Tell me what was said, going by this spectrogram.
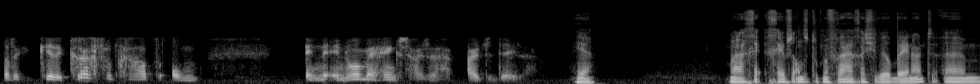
dat ik een keer de kracht had gehad om een enorme hengst uit, uit te delen. Ja. Maar ge- geef eens antwoord op mijn vraag als je wil, Bernard. Ehm,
